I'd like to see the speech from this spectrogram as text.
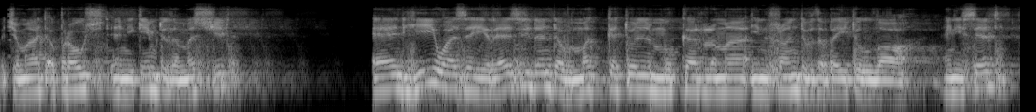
Jamaat approached and he came to the masjid, and he was a resident of Makkatul Mukarramah in front of the Baytullah. And he said,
